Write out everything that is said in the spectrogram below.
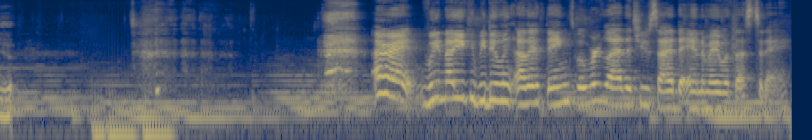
Yep. All right, we know you could be doing other things, but we're glad that you decided to anime with us today.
